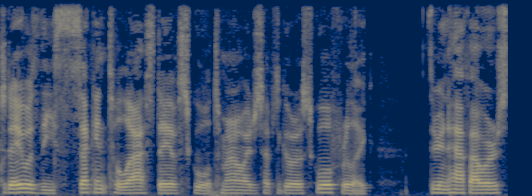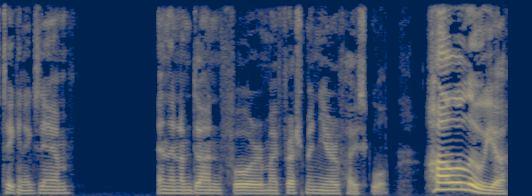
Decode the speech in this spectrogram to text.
today was the second to last day of school. Tomorrow, I just have to go to school for like three and a half hours, take an exam, and then I'm done for my freshman year of high school. Hallelujah!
